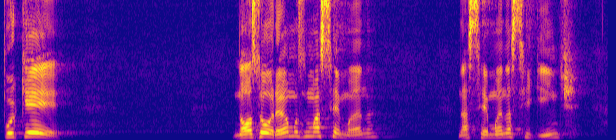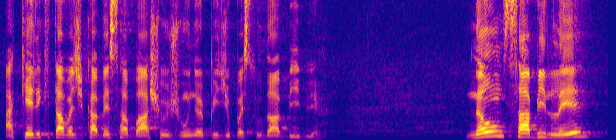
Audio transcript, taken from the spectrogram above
porque nós oramos numa semana, na semana seguinte, aquele que estava de cabeça baixa, o Júnior, pediu para estudar a Bíblia. Não sabe ler,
